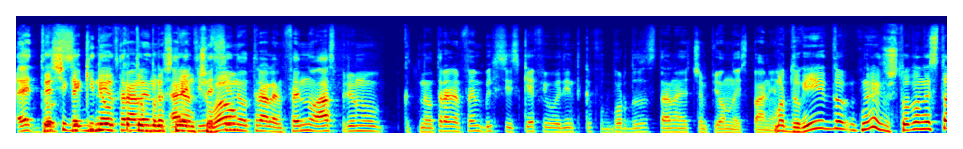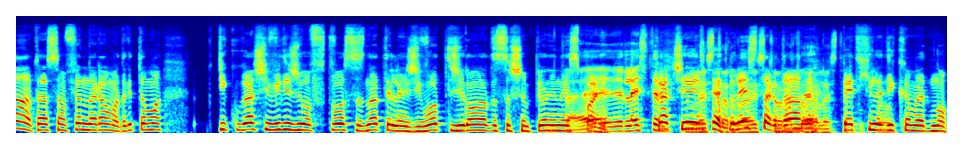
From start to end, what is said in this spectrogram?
Е, Те ще всеки неутрален... Аре, ти не си чувал. неутрален фен, но аз, примерно, като неутрален фен, бих си изкефил един такъв отбор да стане шампион на Испания. Ма дори, да, не, защо да не станат? Аз съм фен на Реал Мадрид, ама ти кога ще видиш в твоя съзнателен живот Жирона да са шампиони на Това Испания? Е Лестър. Така че Лестър, да, Лестър, да, е Лестър, 5000 буквално. към едно.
